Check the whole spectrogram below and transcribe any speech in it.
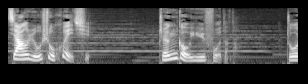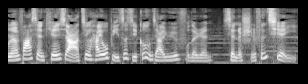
将如数汇去。真够迂腐的了。主人发现天下竟还有比自己更加迂腐的人，显得十分惬意。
